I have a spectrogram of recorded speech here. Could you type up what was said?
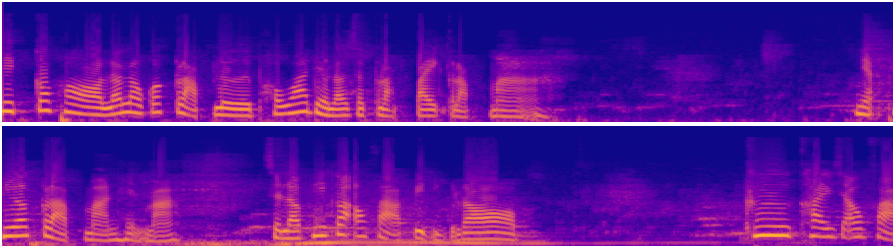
นิดๆก็พอแล้วเราก็กลับเลย เพราะว่าเดี๋ยวเราจะกลับไปกลับมา เนี่ยพี่ก็กลับมันเห็นไหมเสร็จแล้วพี่ก็เอาฝาปิดอีกรอบ คือใครจะเอาฝา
